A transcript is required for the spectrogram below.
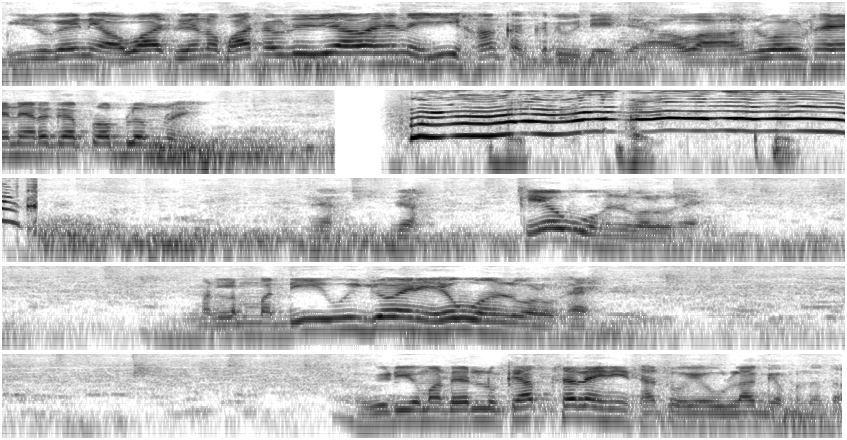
બીજું કંઈ નહીં અવાજ એનો પાછળથી જે આવે છે ને એ હાંકા કરવી દે છે. હવા અંજવાળું થાય એને કાંઈ પ્રોબ્લેમ નહીં. કેવું હંજવાળું થાય? મતલબમાં ડી ઉઈ ગયો હોય ને, એવું હંજવાળું થાય. વીડિયો માટે એટલું કેપ્ચર નહીં થતું, એવું લાગે મને તો.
